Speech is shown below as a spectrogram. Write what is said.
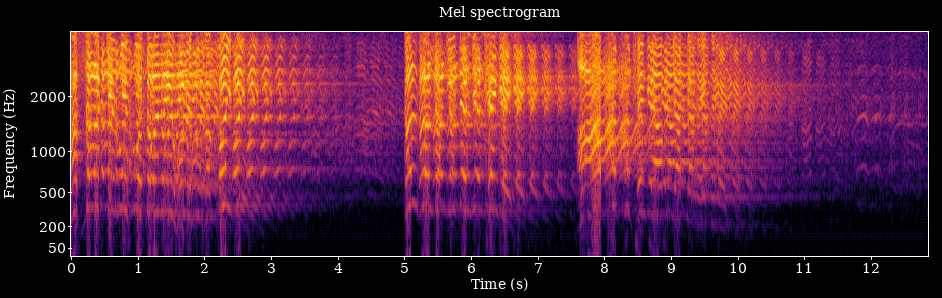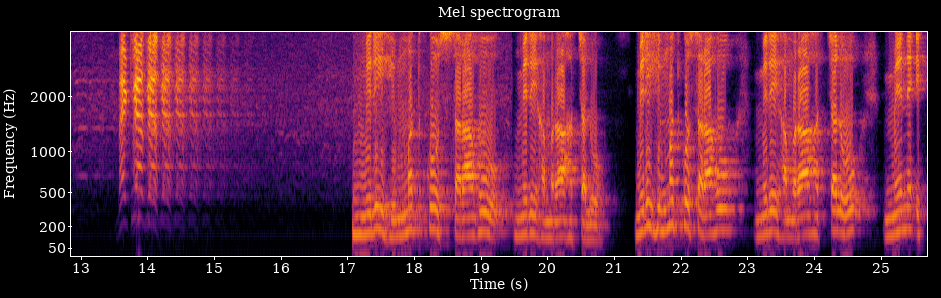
मसलक की रूह को जबा नहीं होने दूँगा, कोई भी कल बस अकीदे लिखेंगे आपसे पूछेंगे, आप क्या कर रहे थे बैठ बैठिए मेरी हिम्मत को सराहो, मेरे हमराह चलो। मेरी हिम्मत को सराहो, मेरे हमराह चलो। मैंने एक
